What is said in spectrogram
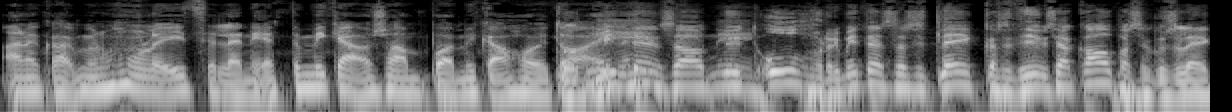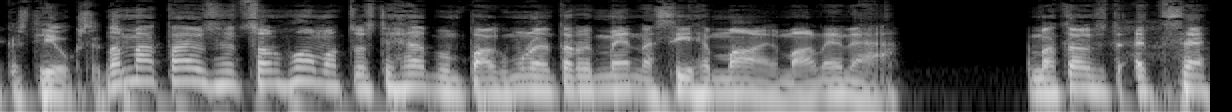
ainakaan minun- mulle itselleni, että mikä on shampoo ja mikä on No, hoitoaine. miten sä oot Niin. nyt uhri? Miten sä sit leikkasit hiuksia kaupassa, kun sä leikkasit hiukset? No mä tajusin, että se on huomattavasti helpompaa, kun mun ei tarvitse mennä siihen maailmaan enää. Ja mä tajusin, että se...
